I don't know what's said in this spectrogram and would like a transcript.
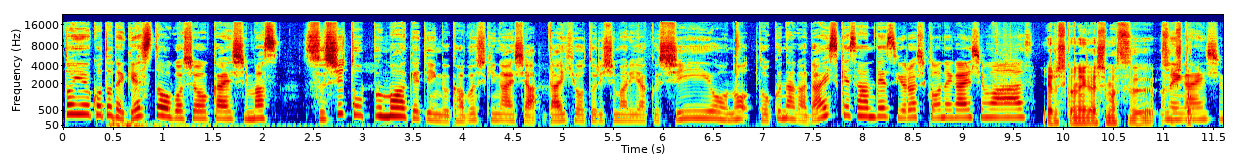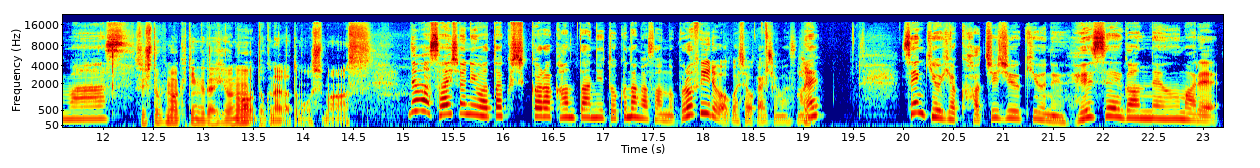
ということでゲストをご紹介します。寿司トップマーケティング株式会社代表取締役 CEO の徳永大輔さんです。よろしくお願いします。よろしくお願いします。お願いします。寿司トップマーケティング代表の徳永と申します。では最初に私から簡単に徳永さんのプロフィールをご紹介しますね、はい、1989年平成元年生まれ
